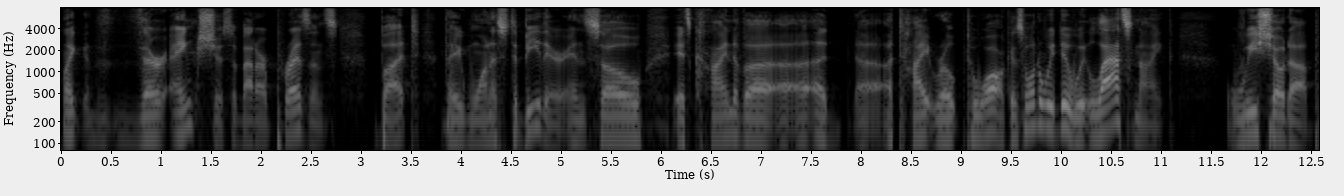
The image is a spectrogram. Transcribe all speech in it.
Like they're anxious about our presence, but they want us to be there. And so it's kind of a a, a, a tightrope to walk. And so what do we do? We, last night we showed up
